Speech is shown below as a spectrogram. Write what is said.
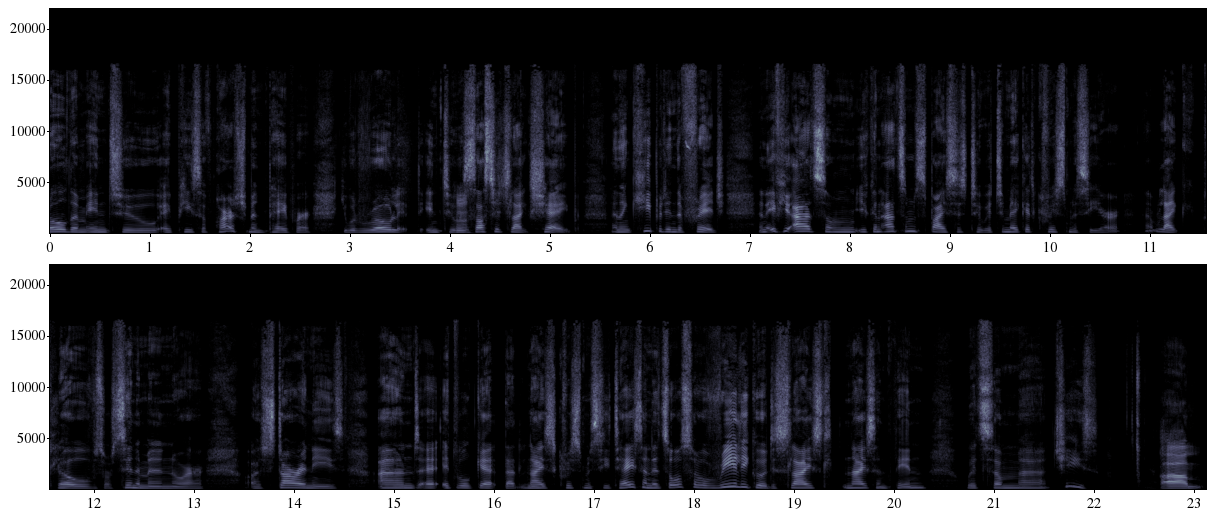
roll them into a piece of parchment paper, you would roll it into a sausage-like shape, and then keep it in the fridge. And if you add some, you can add some spices to it to make it Christmassier, uh, like cloves or cinnamon or or star anise, and uh, it will get that nice Christmassy taste. And it's also really good, sliced nice and thin with some uh, cheese. Um,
